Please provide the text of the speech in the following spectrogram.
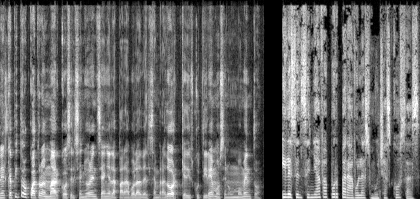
En el capítulo 4 de Marcos, el Señor enseña la parábola del sembrador, que discutiremos en un momento. Y les enseñaba por parábolas muchas cosas,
